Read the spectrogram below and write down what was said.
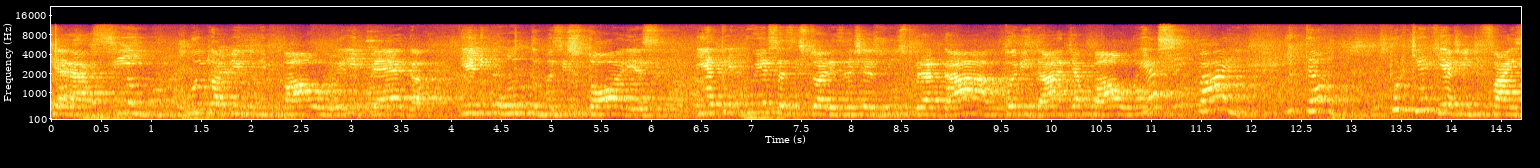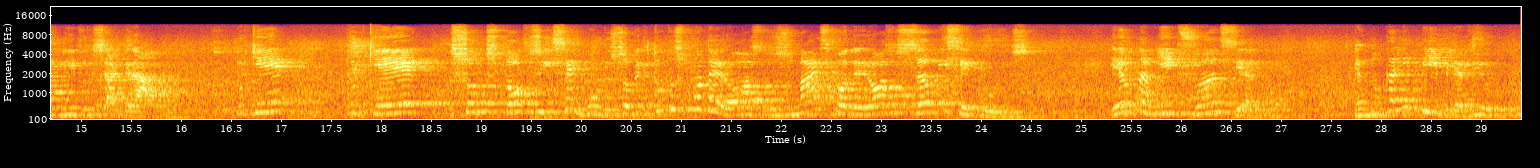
que era assim, muito amigo de Paulo, ele pega ele conta umas histórias e atribui essas histórias a Jesus para dar autoridade a Paulo e assim vai. Então, por que, que a gente faz livro sagrado? Porque, porque somos todos inseguros, sobretudo os poderosos, os mais poderosos são inseguros. Eu na minha infância, eu nunca li Bíblia, viu?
